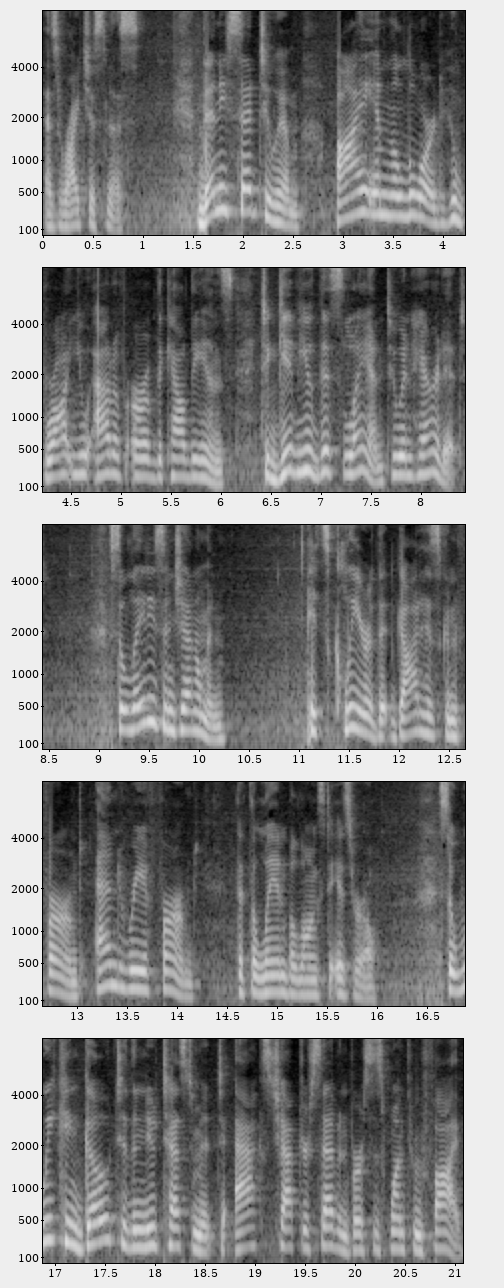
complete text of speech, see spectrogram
as righteousness. Then he said to him, I am the Lord who brought you out of Ur of the Chaldeans to give you this land to inherit it. So, ladies and gentlemen, it's clear that God has confirmed and reaffirmed that the land belongs to Israel. So we can go to the New Testament to Acts chapter 7, verses 1 through 5.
